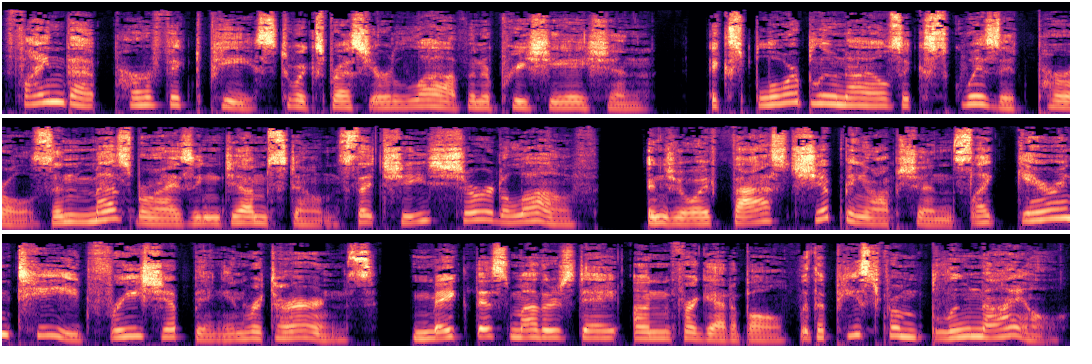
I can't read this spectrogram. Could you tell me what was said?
find that perfect piece to express your love and appreciation. Explore Blue Nile's exquisite pearls and mesmerizing gemstones that she's sure to love. Enjoy fast shipping options like guaranteed free shipping and returns. Make this Mother's Day unforgettable with a piece from Blue Nile.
